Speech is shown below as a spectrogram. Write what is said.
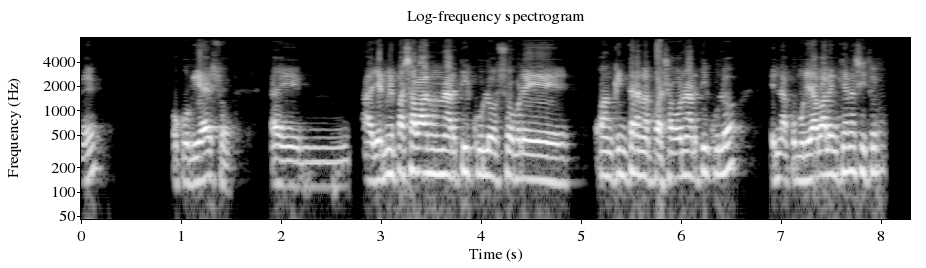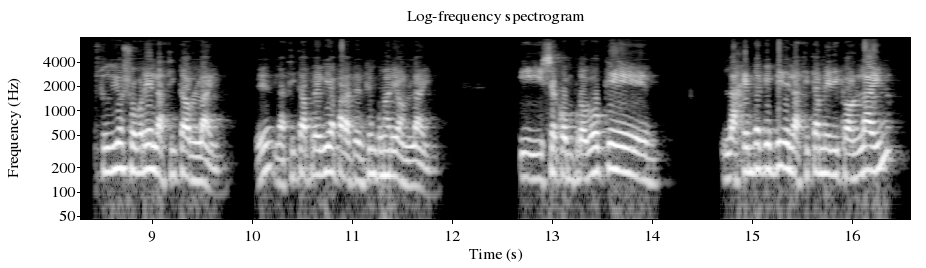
¿eh? Ocurría eso. Em, ayer me pasaban un artículo sobre... Juan Quintana me pasaba un artículo, en la Comunidad Valenciana se hizo un estudio sobre la cita online, ¿eh? la cita previa para atención primaria online. Y se comprobó que la gente que pide la cita médica online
